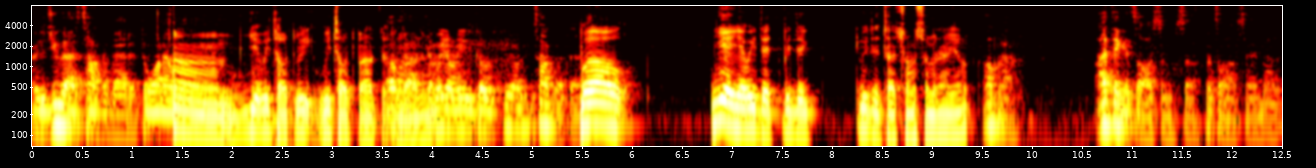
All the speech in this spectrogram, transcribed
or did you guys talk about it? The one I was. um, yeah, we talked. We, we talked about that. okay, um, then we don't need to go. We don't need to talk about that. well, yeah, yeah, we did. We did. We did touch on some of that. Yeah. okay. I think it's awesome. So that's all I'll say about it.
